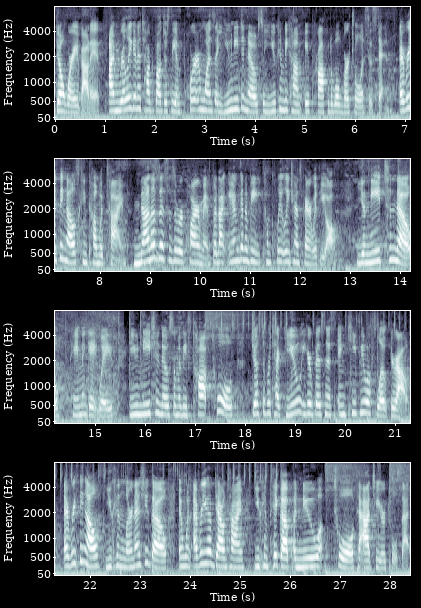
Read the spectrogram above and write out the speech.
don't worry about it. I'm really gonna talk about just the important ones that you need to know so you can become a profitable virtual assistant. Everything else can come with time. None of this is a requirement, but I am gonna be completely transparent with you all. You need to know payment gateways. You need to know some of these top tools just to protect you, your business, and keep you afloat throughout. Everything else you can learn as you go, and whenever you have downtime, you can pick up a new tool to add to your tool set.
